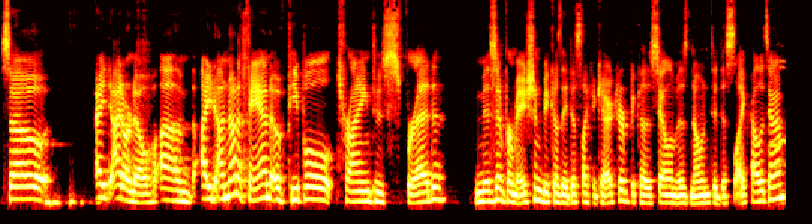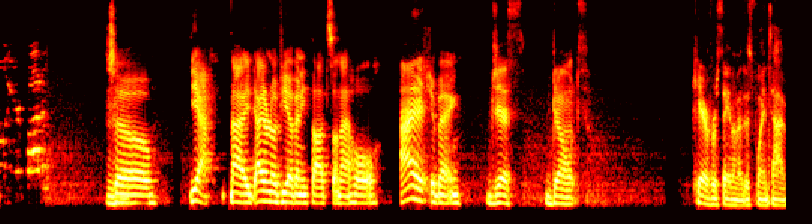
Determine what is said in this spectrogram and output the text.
So I I don't know. Um, I I'm not a fan of people trying to spread misinformation because they dislike a character because Salem is known to dislike Palutena. So yeah, I I don't know if you have any thoughts on that whole I shebang. just don't care for Salem at this point in time.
